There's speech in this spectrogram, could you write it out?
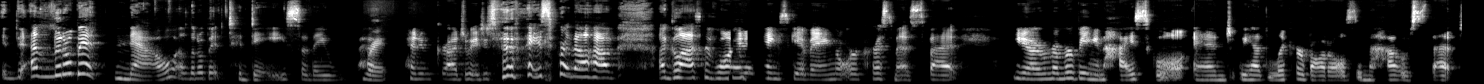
A little bit now, a little bit today. So they right. kind of graduated to the place where they'll have a glass of wine at Thanksgiving or Christmas. But, you know, I remember being in high school and we had liquor bottles in the house that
